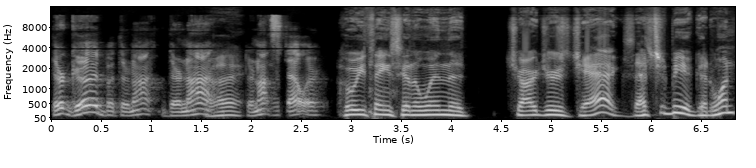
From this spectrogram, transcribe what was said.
they're good, but they're not. They're not. Right. They're not stellar. Who you think's going to win the Chargers Jags? That should be a good one.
